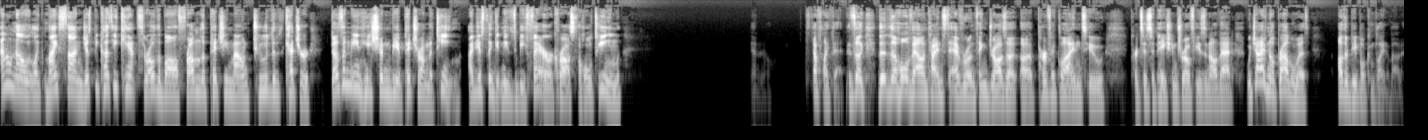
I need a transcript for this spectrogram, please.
I don't know, like my son, just because he can't throw the ball from the pitching mound to the catcher doesn't mean he shouldn't be a pitcher on the team. I just think it needs to be fair across the whole team. Stuff like that. It's like the the whole Valentine's to everyone thing draws a, a perfect line to participation trophies and all that, which I have no problem with. Other people complain about it,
